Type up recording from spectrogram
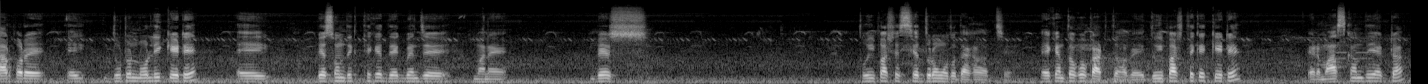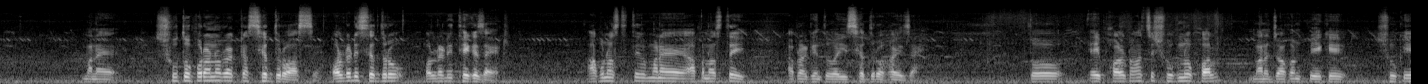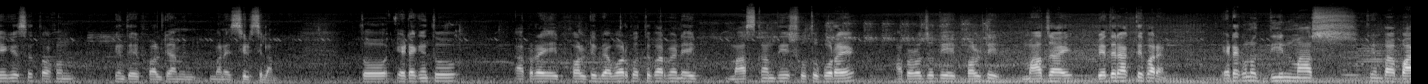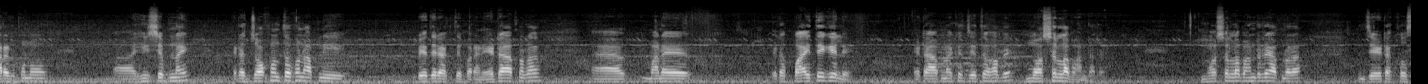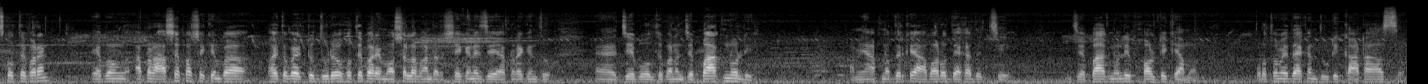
তারপরে এই দুটো নলি কেটে এই পেছন দিক থেকে দেখবেন যে মানে বেশ দুই পাশে ছেদ্র মতো দেখা যাচ্ছে। এখান থেকেও কাটতে হবে। দুই পাশ থেকে কেটে এর মাঝখান দিয়ে একটা মানে সুতো পরানোর একটা ছেদ্র আছে। অলরেডি ছেদ্র অলরেডি থেকে যায় এর। আপন আস্তে মানে আপন আস্তেই আপনার কিন্তু ওই ছেদ্র হয়ে যায়। তো এই ফলটা হচ্ছে শুকনো ফল। মানে যখন পেকে শুকিয়ে গেছে তখন কিন্তু এই ফলটি আমি মানে ছিঁড়ছিলাম। তো এটা কিন্তু আপনারা এই ফলটি ব্যবহার করতে পারবেন এই মাঝখান দিয়ে সুতো পরায়। আপনারা যদি এই ফলটি মাজায় বেঁধে রাখতে পারেন, এটা কোনো দিন, মাস কিংবা বারের কোনো হিসেব নাই। এটা যখন তখন আপনি বেঁধে রাখতে পারেন। এটা আপনারা মানে এটা পাইতে গেলে এটা আপনাকে যেতে হবে মশলা ভাণ্ডারে। মশলা ভাণ্ডারে আপনারা যে এটা খোঁজ করতে পারেন। এবং আপনার আশেপাশে কিংবা হয়তো বা একটু দূরেও হতে পারে মশলা ভাণ্ডার, সেখানে যে আপনারা কিন্তু যে বলতে পারেন যে বাঘনলি আমি আপনাদেরকে আবারও দেখা দিচ্ছি যে বাঘনলি ফলটি কেমন। প্রথমে দেখেন দুটি কাটা আছে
